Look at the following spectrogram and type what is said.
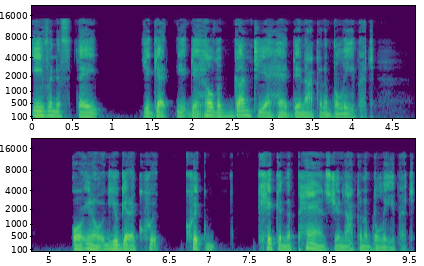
Even if they, you get, you, you hold a gun to your head, they're not going to believe it. Or, you know, you get a quick, quick kick in the pants, you're not going to believe it.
